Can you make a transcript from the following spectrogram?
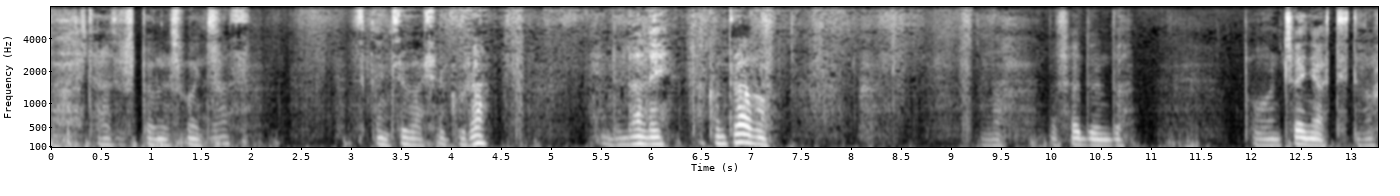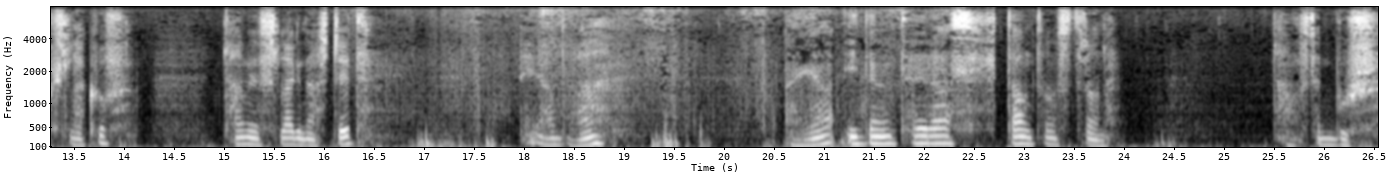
No, teraz już pełne słońce. Raz. Skończyła się góra. Idę dalej taką trawą. No, doszedłem do połączenia tych dwóch szlaków. Tam jest szlak na szczyt. Ja dwa. A ja idę teraz w tamtą stronę. Tam w ten burz.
